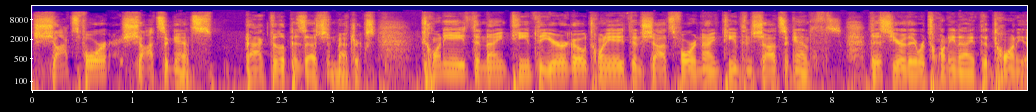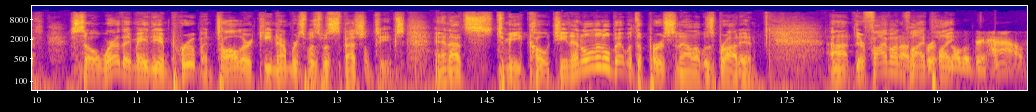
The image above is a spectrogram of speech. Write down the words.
shots for, shots against. Back to the possession metrics. 28th and 19th a year ago, 28th in shots for, 19th in shots against. This year they were 29th and 20th. So where they made the improvement to all their key numbers was with special teams. And that's, to me, coaching and a little bit with the personnel that was brought in. Uh, their five on five the play. personnel that they have,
